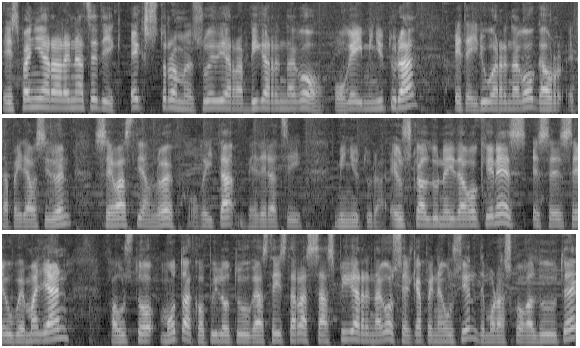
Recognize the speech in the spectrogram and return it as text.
Espainiarraren atzetik, Ekstrom Suediarra bigarren dago hogei minutura, eta hirugarren dago gaur eta irabazi duen Sebastian Loeb, hogeita bederatzi minutura. Euskaldunei dagokienez, SSV mailan, Fausto Mota kopilotu gazteiztarra zazpigarren dago zelkapen nagusien, demorazko galdu dute,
